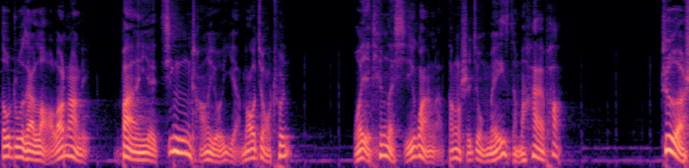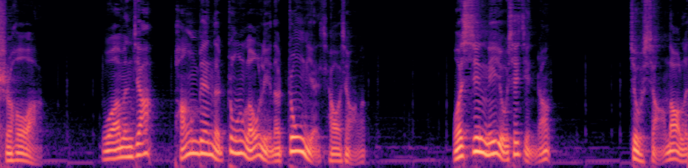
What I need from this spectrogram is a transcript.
都住在姥姥那里，半夜经常有野猫叫春，我也听得习惯了，当时就没怎么害怕。这时候啊，我们家旁边的钟楼里的钟也敲响了，我心里有些紧张，就想到了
